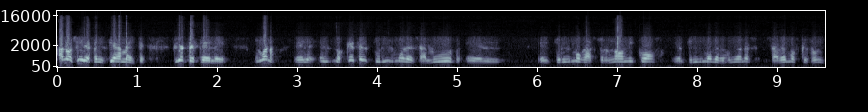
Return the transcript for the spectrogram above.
Ah, no, sí, definitivamente. Fíjate que, le, pues bueno, lo que es el turismo de salud, el, el turismo gastronómico, el turismo de reuniones, sabemos que son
